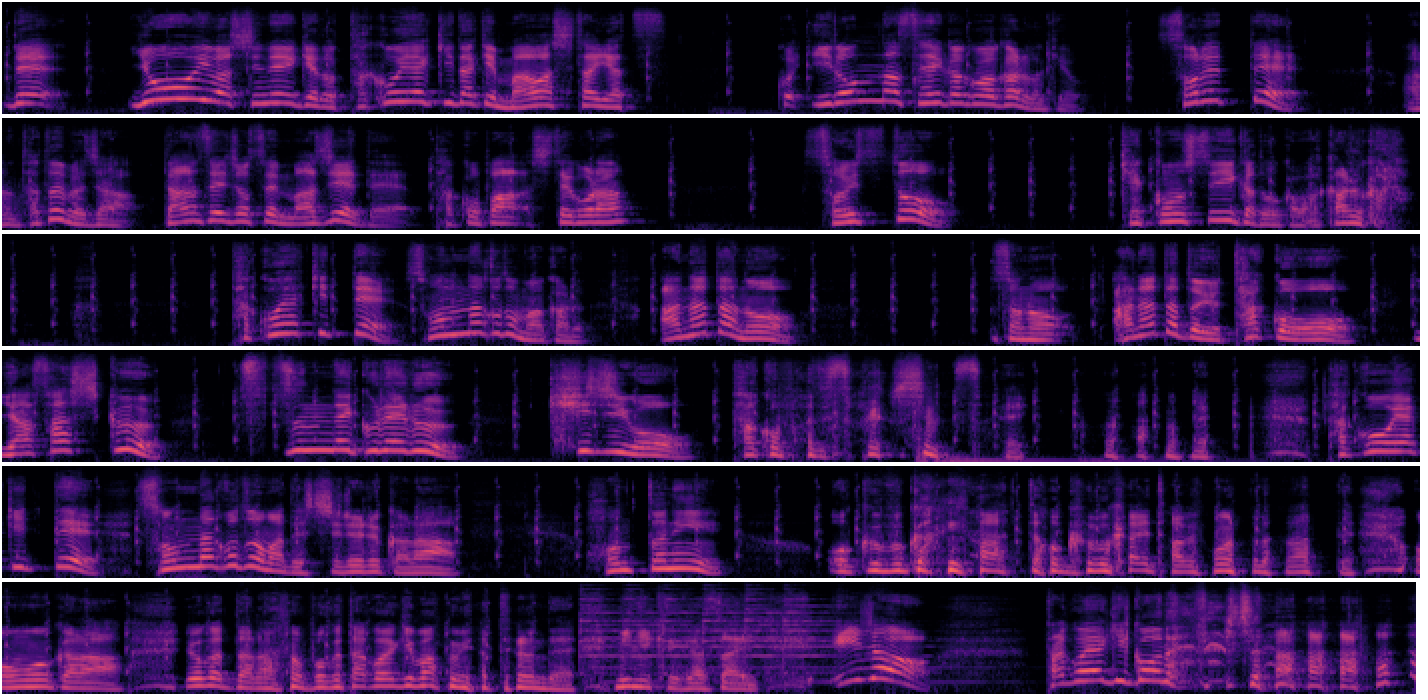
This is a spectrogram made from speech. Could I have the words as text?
で、用意はしねえけど、たこ焼きだけ回したいやつ。これいろんな性格わかるわけよ。それって、あの、例えばじゃあ、男性女性交えてタコパしてごらん？そいつと結婚していいかどうかわかるから。たこ焼きって、そんなこともわかる。あなたの、その、あなたというタコを優しく包んでくれる生地をタコパで探しなさい。あのね、たこ焼きってそんなことまで知れるから、本当に奥深いなって奥深い食べ物だなって思うから、よかったらあの僕たこ焼き番組やってるんで見に来てください。以上、たこ焼きコーナーでした。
